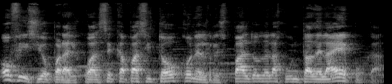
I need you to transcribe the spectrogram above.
oficio para el cual se capacitó con el respaldo de la Junta de la época.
